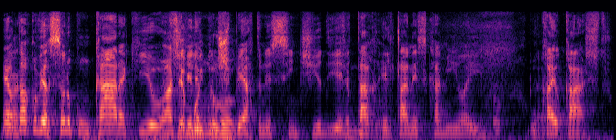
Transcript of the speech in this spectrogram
É, eu tava conversando com um cara que eu acho é que ele é muito muito louco. esperto nesse sentido e ele tá, ele tá nesse caminho aí. O, o Caio Castro.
